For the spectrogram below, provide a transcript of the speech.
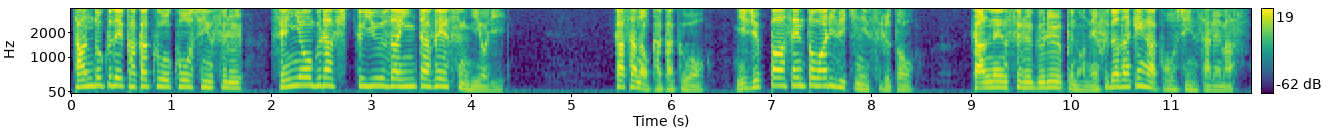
単独で価格を更新する専用グラフィックユーザーインターフェースにより、傘の価格を20%割引にすると、関連するグループの値札だけが更新されます。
